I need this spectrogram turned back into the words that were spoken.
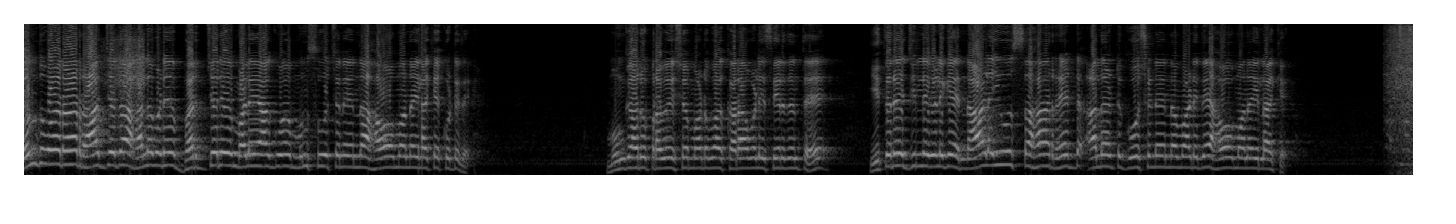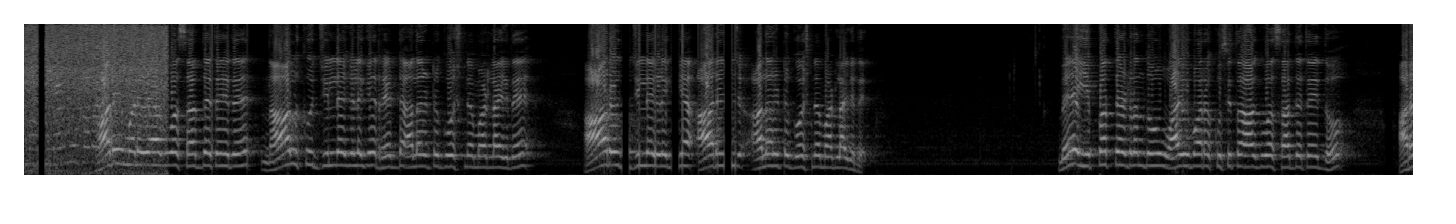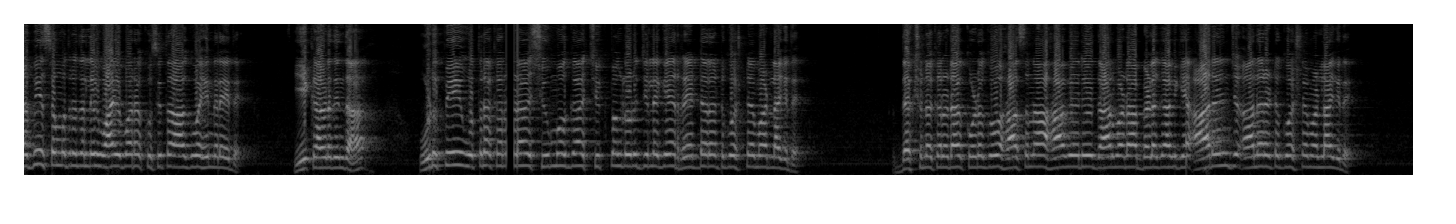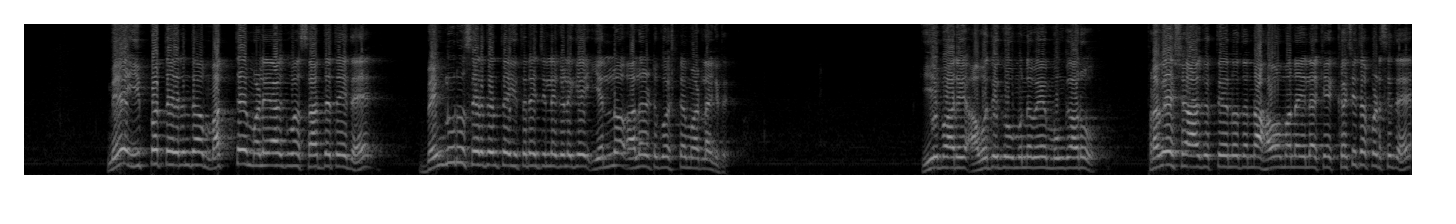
ಒಂದು ವಾರ ರಾಜ್ಯದ ಹಲವೆಡೆ ಭರ್ಜರಿ ಮಳೆಯಾಗುವ ಮುನ್ಸೂಚನೆಯನ್ನ ಹವಾಮಾನ ಇಲಾಖೆ ಕೊಟ್ಟಿದೆ. ಮುಂಗಾರು ಪ್ರವೇಶ ಮಾಡುವ ಕರಾವಳಿ ಸೇರಿದಂತೆ ಇತರೆ ಜಿಲ್ಲೆಗಳಿಗೆ ನಾಳೆಯೂ ಸಹ ರೆಡ್ ಅಲರ್ಟ್ ಘೋಷಣೆಯನ್ನ ಮಾಡಿದೆ ಹವಾಮಾನ ಇಲಾಖೆ. ಭಾರಿ ಮಳೆಯಾಗುವ ಸಾಧ್ಯತೆ ಇದೆ. ನಾಲ್ಕು ಜಿಲ್ಲೆಗಳಿಗೆ ರೆಡ್ ಅಲರ್ಟ್ ಘೋಷಣೆ ಮಾಡಲಾಗಿದೆ. ಆರು ಜಿಲ್ಲೆಗಳಿಗೆ ಆರೆಂಜ್ ಅಲರ್ಟ್ ಘೋಷಣೆ ಮಾಡಲಾಗಿದೆ. ಮೇ ಇಪ್ಪತ್ತೆರಡರಂದು ವಾಯುಭಾರ ಕುಸಿತ ಆಗುವ ಸಾಧ್ಯತೆ ಇದ್ದು, ಅರಬ್ಬಿ ಸಮುದ್ರದಲ್ಲಿ ವಾಯುಭಾರ ಕುಸಿತ ಆಗುವ ಹಿನ್ನೆಲೆ ಇದೆ. ಈ ಕಾರಣದಿಂದ ಉಡುಪಿ, ಉತ್ತರ ಕನ್ನಡ, ಶಿವಮೊಗ್ಗ, ಚಿಕ್ಕಮಗಳೂರು ಜಿಲ್ಲೆಗೆ ರೆಡ್ ಅಲರ್ಟ್ ಘೋಷಣೆ ಮಾಡಲಾಗಿದೆ. ದಕ್ಷಿಣ ಕನ್ನಡ, ಕೊಡಗು, ಹಾಸನ, ಹಾವೇರಿ, ಧಾರವಾಡ, ಬೆಳಗಾವಿಗೆ ಆರೆಂಜ್ ಅಲರ್ಟ್ ಘೋಷಣೆ ಮಾಡಲಾಗಿದೆ. ಮೇ ಇಪ್ಪತ್ತೈದರಿಂದ ಮತ್ತೆ ಮಳೆಯಾಗುವ ಸಾಧ್ಯತೆ ಇದೆ. ಬೆಂಗಳೂರು ಸೇರಿದಂತೆ ಇತರೆ ಜಿಲ್ಲೆಗಳಿಗೆ ಎಲ್ಲೋ ಅಲರ್ಟ್ ಘೋಷಣೆ ಮಾಡಲಾಗಿದೆ. ಈ ಬಾರಿ ಅವಧಿಗೂ ಮುನ್ನವೇ ಮುಂಗಾರು ಪ್ರವೇಶ ಆಗುತ್ತೆ ಅನ್ನೋದನ್ನು ಹವಾಮಾನ ಇಲಾಖೆ ಖಚಿತಪಡಿಸಿದೆ.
